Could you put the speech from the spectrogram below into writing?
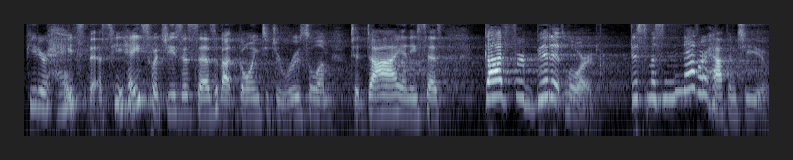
Peter hates this. He hates what Jesus says about going to Jerusalem to die, and he says, God forbid it, Lord. This must never happen to you.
